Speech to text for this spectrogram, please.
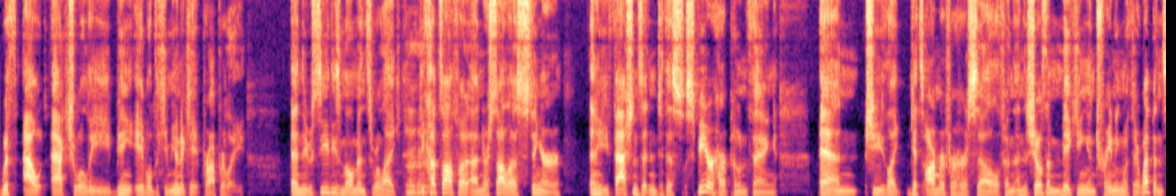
without actually being able to communicate properly. And you see these moments where, like, he mm-hmm. cuts off a, a Nerscylla stinger and he fashions it into this spear harpoon thing. And she like gets armor for herself and, and shows them making and training with their weapons.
